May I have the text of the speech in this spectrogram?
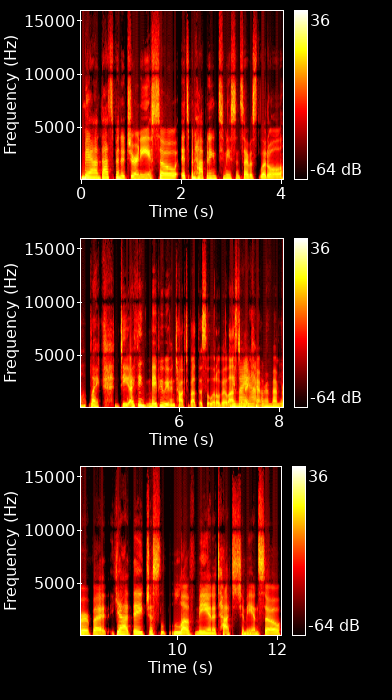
Man, that's been a journey. So it's been happening to me since I was little. Like, I think maybe we even talked about this a little bit last time. I can't have, remember. Yeah. But yeah, they just love me and attached to me. And so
